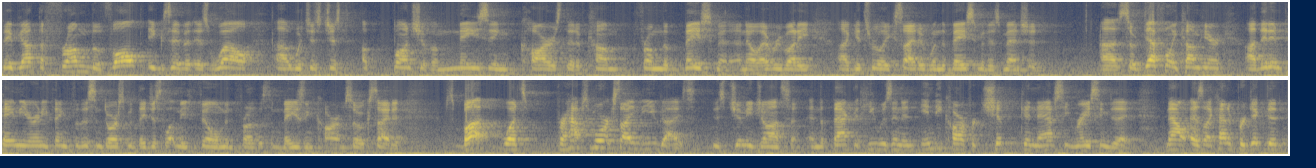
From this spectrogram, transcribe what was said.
they've got the From the Vault exhibit as well, uh, which is just a bunch of amazing cars that have come from the basement. I know everybody uh, gets really excited when the basement is mentioned. Uh, so definitely come here. Uh, they didn't pay me or anything for this endorsement. They just let me film in front of this amazing car. I'm so excited. But what's perhaps more exciting to you guys is Jimmie Johnson and the fact that he was in an Indy car for Chip Ganassi Racing today. Now, as I kind of predicted,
